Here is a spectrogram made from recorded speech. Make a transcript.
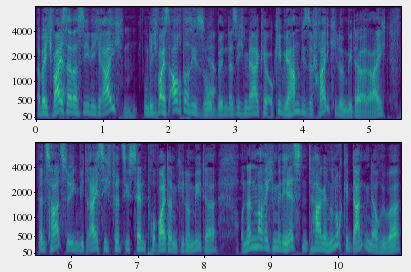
aber ich weiß ja. dass die nicht reichen. Und ich weiß auch, dass ich so Ja. bin, dass ich merke, okay, wir haben diese Freikilometer erreicht, dann zahlst du irgendwie 30, 40 Cent pro weiterem Kilometer und dann mache ich mir die letzten Tage nur noch Gedanken darüber,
